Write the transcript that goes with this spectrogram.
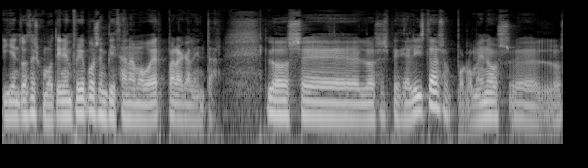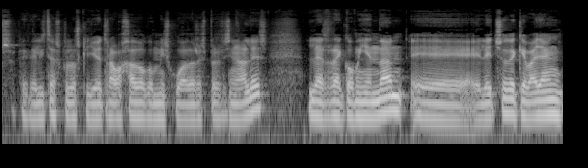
entonces como tienen frío pues empiezan a mover para calentar. Los, eh, los especialistas, o por lo menos eh, los especialistas con los que yo he trabajado con mis jugadores profesionales, les recomiendan eh, el hecho de que vayan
